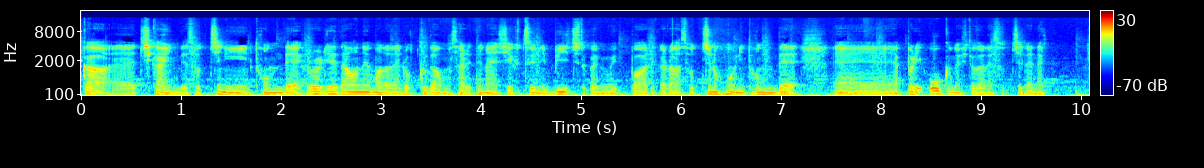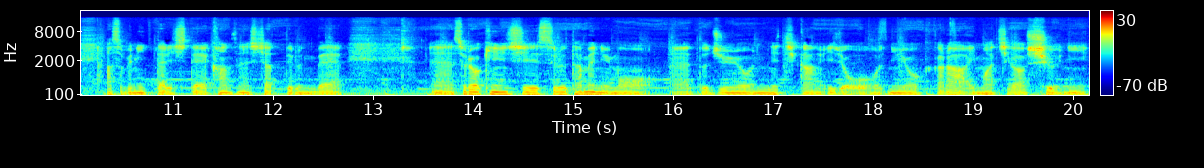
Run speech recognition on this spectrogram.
が、え近いんで、そっちに飛んで、フロリダはね、まだね、ロックダウンもされてないし、普通にビーチとかにもいっぱいあるから、そっちの方に飛んで、えやっぱり多くの人がね、そっちでね、遊びに行ったりして感染しちゃってるんで、えーそれを禁止するためにも、えー、と14日間以上ニューヨークから今違う州に、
